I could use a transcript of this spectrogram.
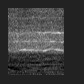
Let's go!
